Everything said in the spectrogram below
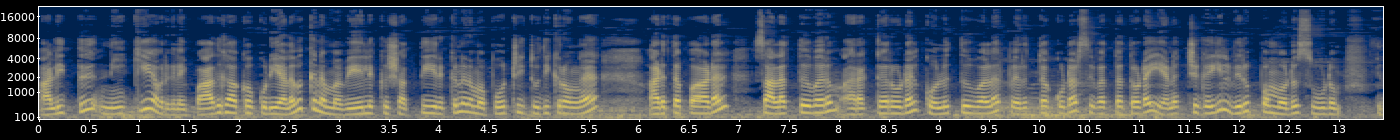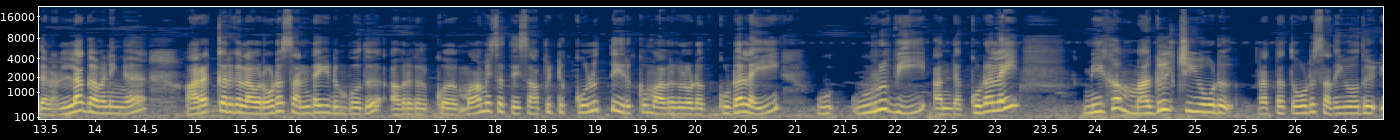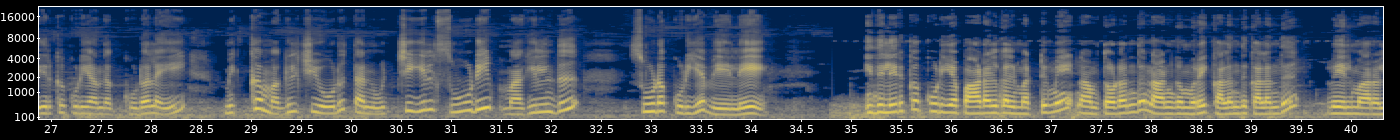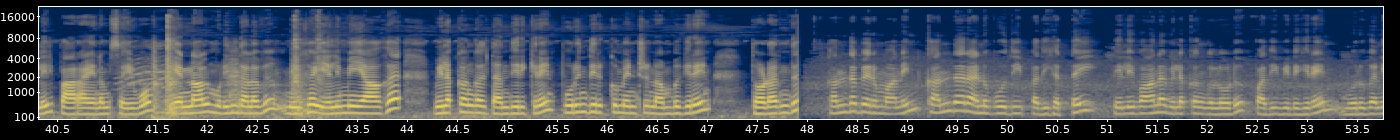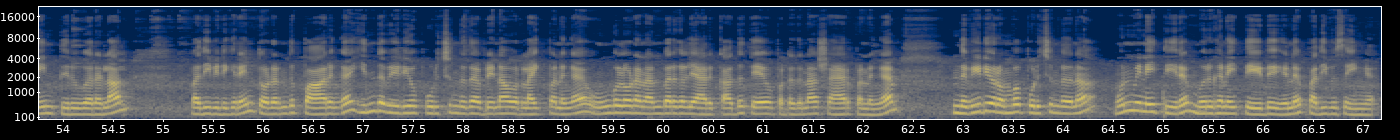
அழித்து நீக்கி அவர்களை பாதுகாக்கக்கூடிய அளவுக்கு நம்ம வேலுக்கு சக்தி இருக்குன்னு நம்ம போற்றி துதிக்கிறோங்க. அடுத்த பாடல் சலத்து வரும் அரக்கருடல் கொளுத்து வளர் பெருத்த குடர் சிவத்த தொடை எனச்சுகையில் விருப்பமோடு சூடும். இதை நல்லா கவனிங்க. அரக்கர்கள் அவரோட சண்டையிடும் போது அவர்கள் கொ- மாமிசத்தை சாப்பிட்டு கொளுத்து இருக்கும் அவர்களோட குடலை உ- உருவி அந்த குடலை மிக மகிழ்ச்சியோடு இரத்தத்தோடு சதையோடு இருக்கக்கூடிய அந்த குடலை மிக்க மகிழ்ச்சியோடு தன் உச்சியில் சூடி மகிழ்ந்து சூடக்கூடிய வேலே. இதில் இருக்கக்கூடிய பாடல்கள் மட்டுமே நாம் தொடர்ந்து நான்கு முறை கலந்து கலந்து வேல்மாறலில் பாராயணம் செய்வோம். என்னால் முடிந்தளவு மிக எளிமையாக விளக்கங்கள் தந்திருக்கிறேன் புரிந்திருக்கும் என்று நம்புகிறேன். தொடர்ந்து கந்தபெருமானின் கந்தர் அனுபூதி பதிகத்தை தெளிவான விளக்கங்களோடு பதிவிடுகிறேன். முருகனின் திருவரலால் பதிவிடுகிறேன். தொடர்ந்து பாருங்கள் இந்த வீடியோ பிடிச்சிருந்தது அப்படின்னா ஒரு லைக் பண்ணுங்கள் உங்களோட நண்பர்கள் யாருக்காவது தேவைப்பட்டதுன்னா ஷேர் பண்ணுங்கள் இந்த வீடியோ ரொம்ப பிடிச்சிருந்ததுன்னா முன்வினை தீர முருகனை தேடு என பதிவு செய்யுங்க.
